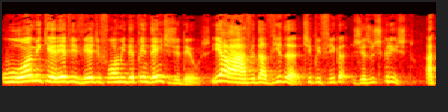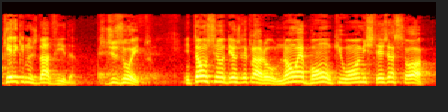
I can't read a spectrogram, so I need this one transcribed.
O homem querer viver de forma independente de Deus. E a árvore da vida tipifica Jesus Cristo, aquele que nos dá vida. 18. Então o Senhor Deus declarou: Não é bom que o homem esteja só.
